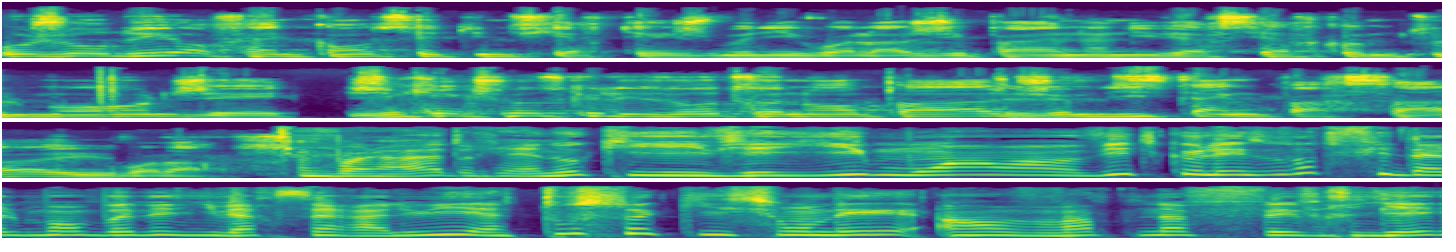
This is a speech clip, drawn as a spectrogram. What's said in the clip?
Aujourd'hui, en fin de compte, c'est une fierté. Je me dis voilà, j'ai pas un anniversaire comme tout le monde. J'ai, j'ai quelque chose que les autres n'ont pas. Je me distingue par ça et voilà. Voilà, Adriano qui vieillit moins vite que les autres. Finalement, bon anniversaire à lui, à tous ceux qui sont nés un 29 février.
